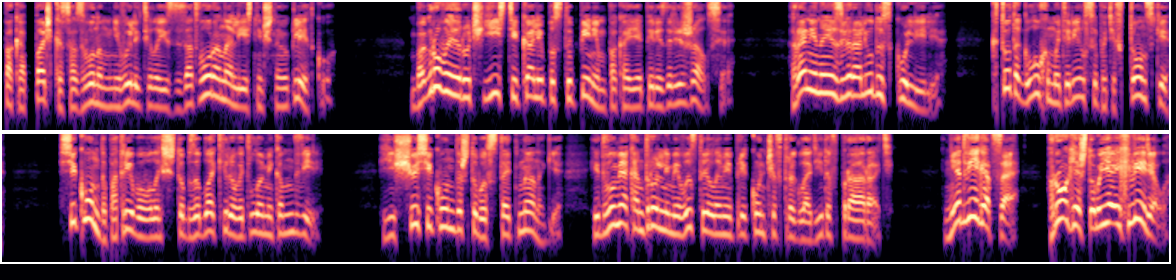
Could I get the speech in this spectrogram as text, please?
пока пачка со звоном не вылетела из затвора на лестничную клетку. Багровые ручьи стекали по ступеням, пока я перезаряжался. Раненые зверолюды скулили. Кто-то глухо матерился по-тевтонски. Секунда потребовалась, чтобы заблокировать ломиком дверь. Еще секунда, чтобы встать на ноги, и двумя контрольными выстрелами, прикончив троглодитов, проорать. «Не двигаться! Руки, чтобы я их видел!»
